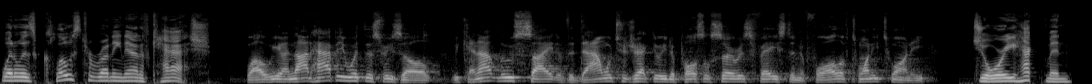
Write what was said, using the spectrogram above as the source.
when it was close to running out of cash. While we are not happy with this result, we cannot lose sight of the downward trajectory the Postal Service faced in the fall of 2020. Jory Heckman,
